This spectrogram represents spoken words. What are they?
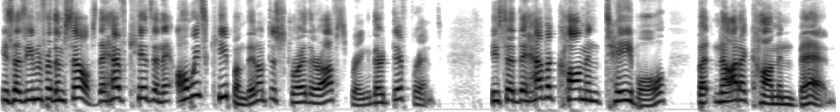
He says, even for themselves, they have kids and they always keep them. They don't destroy their offspring, they're different. He said, they have a common table, but not a common bed.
